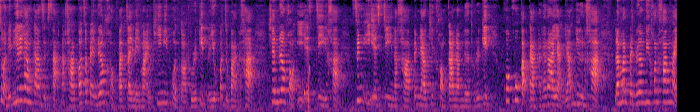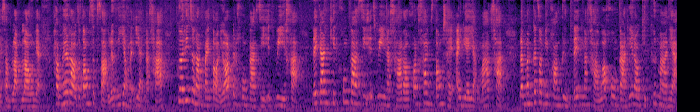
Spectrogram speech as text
ส่วนที่พี่ได้ทำการศึกษานะคะ ก็จะเป็นเรื่องของปัจจัยใหม่ๆ ที่มีผลต่อธุรกิจในยุคปัจจุบันค่ะ เช่นเรื่องของ ESG ค่ะ ซึ่ง ESG นะคะ เป็นแนวคิดของการดำเนินธุรกิจ ควบคู่กับการพัฒนาอย่างยั่งยืนค่ะ และมันเป็นเรื่องที่ค่อนข้างใหม่สำหรับเราเนี่ยทำให้เราจะต้องศึกษาเรื่องนี้อย่างละเอียดนะคะ เพื่อที่จะนำไปต่อยอดเป็นโครงการ CSV ค่ะ ในการคิดโครงการ CSV นะคะ เราค่อนข้างจะต้องใช้ไอเดียอย่างมากค่ะ และมันก็จะมีความตื่นเต้นนะคะ ว่าโครงการที่เราคิดขึ้นมาเนี่ย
